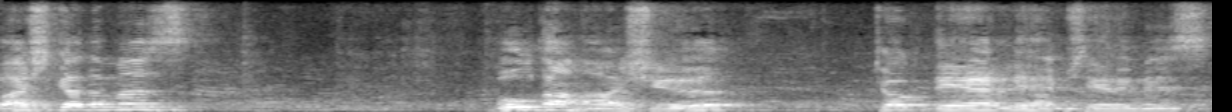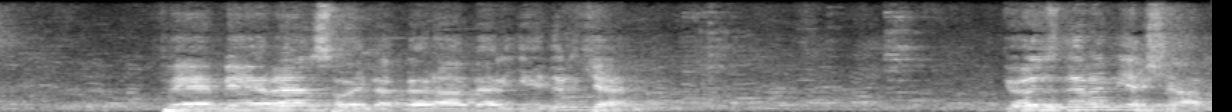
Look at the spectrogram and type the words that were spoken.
Başkanımız Buldan aşığı, çok değerli hemşerimiz Fehmi Erensoy ile beraber gelirken gözlerim yaşardı.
